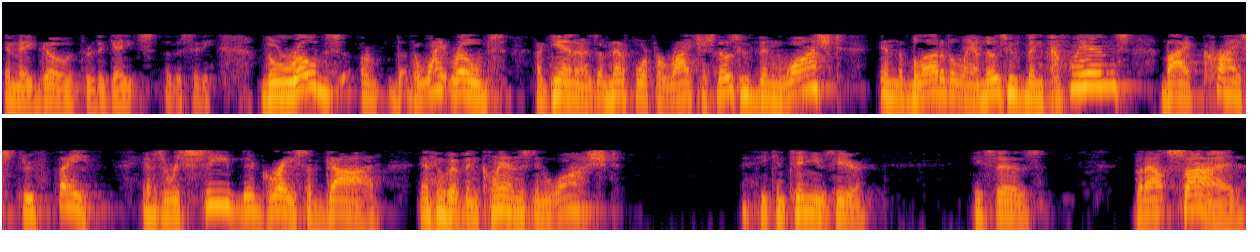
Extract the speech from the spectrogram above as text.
and may go through the gates of the city. The robes, the white robes, again, as a metaphor for righteousness, those who've been washed in the blood of the Lamb, those who've been cleansed by Christ through faith, and have received the grace of God and who have been cleansed and washed. he continues here. He says, but outside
